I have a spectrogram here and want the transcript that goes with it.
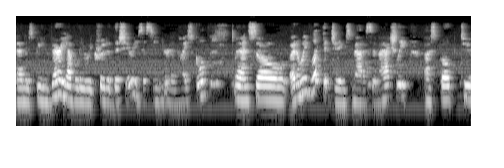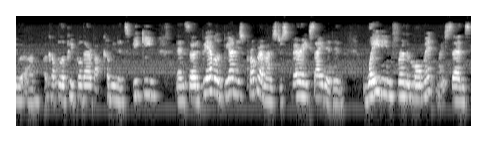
and is being very heavily recruited this year. He's a senior in high school, and so and we've looked at James Madison. I actually uh, spoke to um, a couple of people there about coming and speaking, and so to be able to be on his program, I was just very excited and waiting for the moment. My son's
